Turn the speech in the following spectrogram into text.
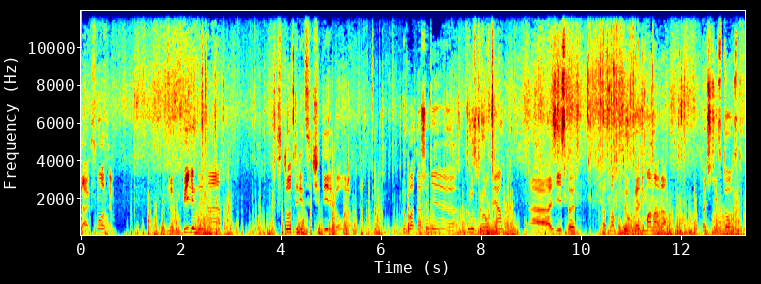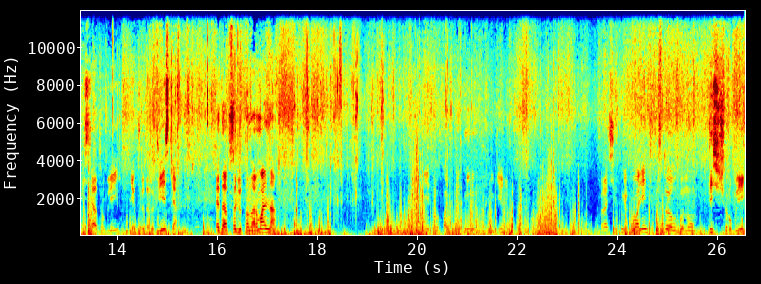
Так, смотрим. Накупили мы на 134 доллара. Ну, по отношению к русским рублям, а, здесь стоит одна бутылка лимонада почти 100-150 рублей, некоторые даже 200. Это абсолютно нормально. И этого хватит как минимум на неделю. В российском эквиваленте это стоило бы, ну, 1000 рублей,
